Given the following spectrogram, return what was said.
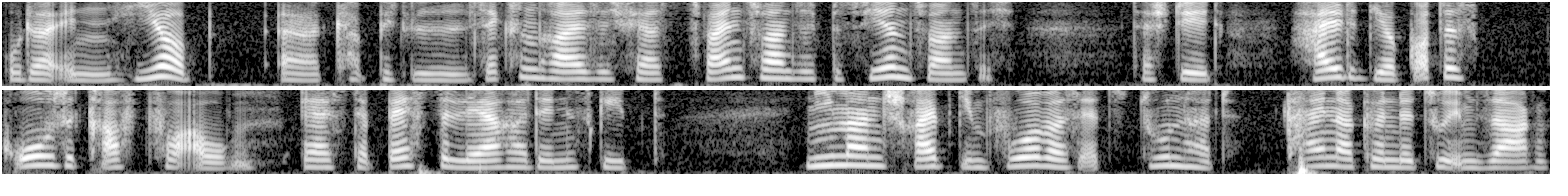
Oder in Hiob, äh, Kapitel 36, Vers 22 bis 24, da steht, Haltet dir Gottes große Kraft vor Augen. Er ist der beste Lehrer, den es gibt. Niemand schreibt ihm vor, was er zu tun hat. Keiner könnte zu ihm sagen,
